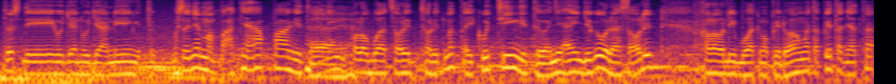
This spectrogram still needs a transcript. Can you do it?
terus di hujan-hujanin gitu maksudnya manfaatnya apa gitu Ya, anjing ya. kalau buat solid solid mah tai kucing gitu anjing aing juga udah solid kalau dibuat ngopi doang mah tapi ternyata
